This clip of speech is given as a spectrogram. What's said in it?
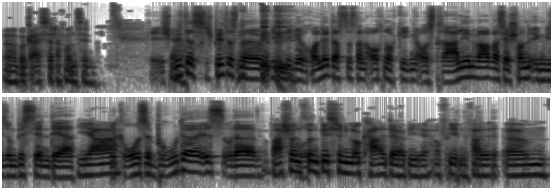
äh, begeistert davon sind. Okay. Spielt, ja. das, spielt das eine wichtige Rolle, dass das dann auch noch gegen Australien war, was ja schon irgendwie so ein bisschen der, ja, der große Bruder ist? Oder war schon so ein bisschen Lokalderby, auf jeden Fall. ähm,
